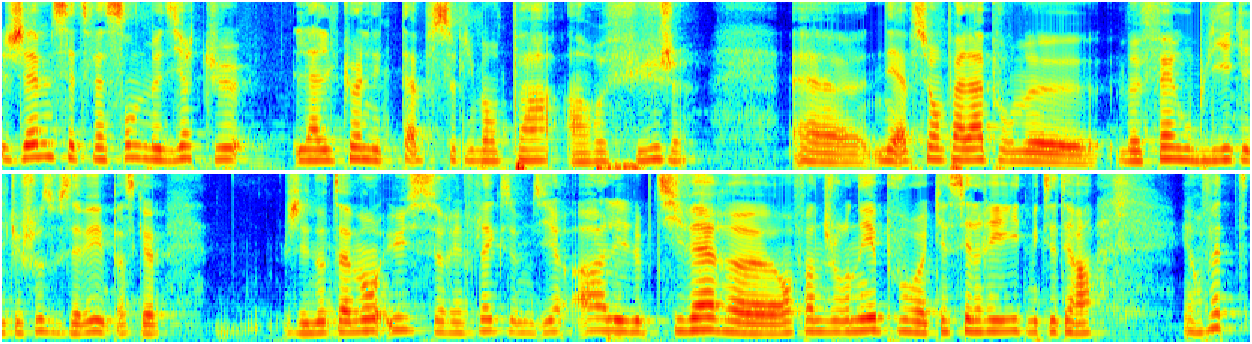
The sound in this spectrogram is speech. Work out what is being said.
j'aime cette façon de me dire que l'alcool n'est absolument pas un refuge. Euh, n'est absolument pas là pour me, me faire oublier quelque chose, vous savez, parce que j'ai notamment eu ce réflexe de me dire ah allez le petit verre euh, en fin de journée pour casser le rythme etc. Et en fait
